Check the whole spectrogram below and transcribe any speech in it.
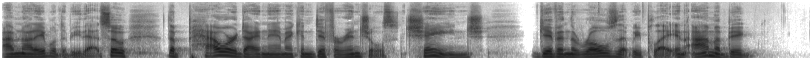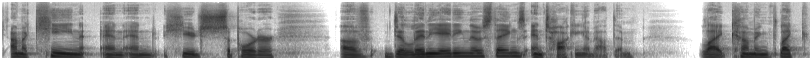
I'm not able to be that. So the power dynamic and differentials change given the roles that we play. And I'm a big, I'm a keen and and huge supporter of delineating those things and talking about them. Like coming, like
